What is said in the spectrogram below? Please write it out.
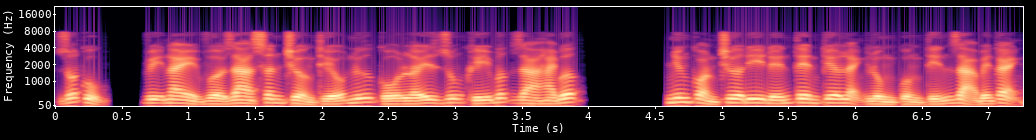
Rốt cục, vị này vừa ra sân trường thiếu nữ cố lấy dũng khí bước ra hai bước. Nhưng còn chưa đi đến tên kia lạnh lùng cuồng tín giả bên cạnh,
